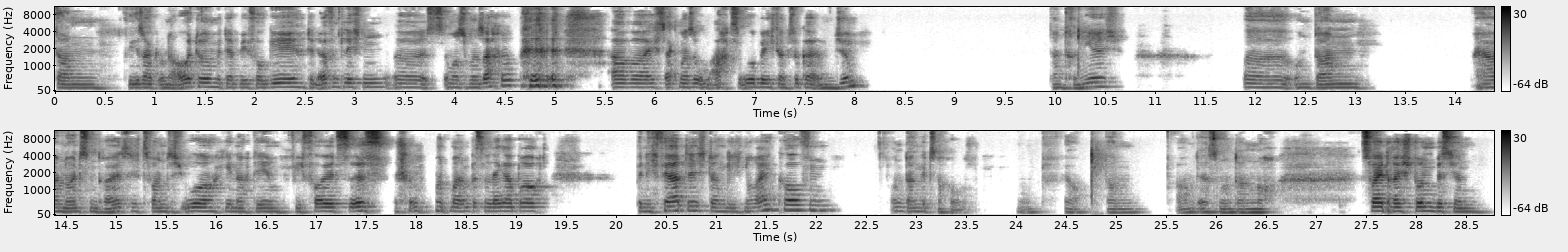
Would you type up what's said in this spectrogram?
dann, wie gesagt, ohne Auto mit der BVG, den öffentlichen, äh, ist immer so eine Sache. Aber ich sag mal so, um 18 Uhr bin ich dann circa im Gym, dann trainiere ich äh, und dann, ja, 19.30 20 Uhr, je nachdem, wie voll es ist und man ein bisschen länger braucht, bin ich fertig, dann gehe ich noch einkaufen und dann geht's nach Hause. Und ja, dann Abendessen und dann noch zwei, drei Stunden ein bisschen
